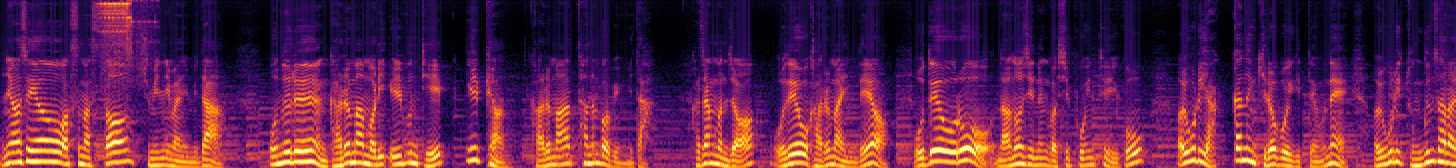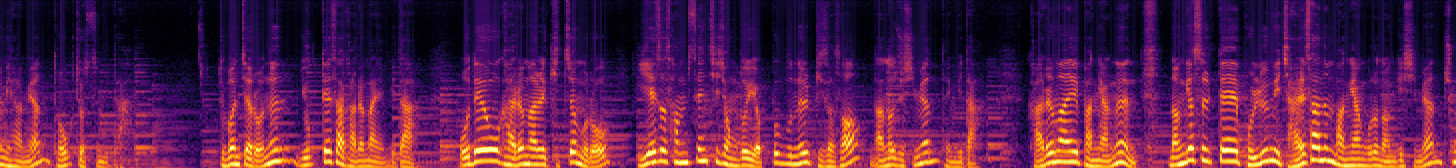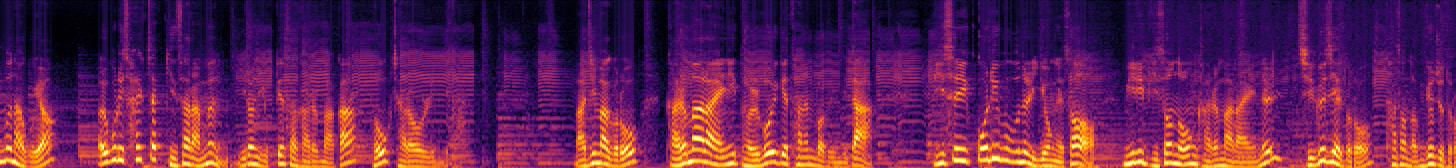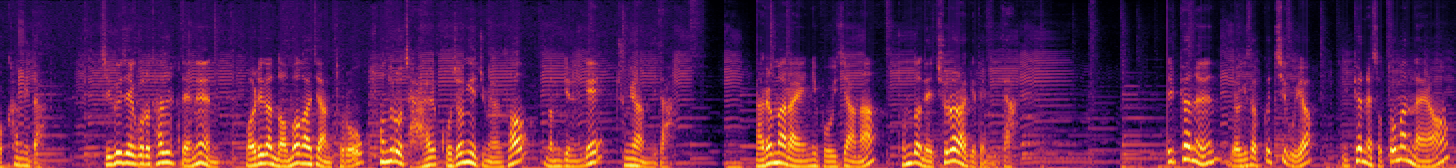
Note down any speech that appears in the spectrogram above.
안녕하세요 왁스마스터 주민님만입니다. 오늘은 가르마 머리 1분 팁 1편 가르마 타는 법입니다. 가장 먼저 5대5 가르마인데요. 5대5로 나눠지는 것이 포인트이고 얼굴이 약간은 길어 보이기 때문에 얼굴이 둥근 사람이 하면 더욱 좋습니다. 두 번째로는 6대4 가르마입니다. 5대5 가르마를 기점으로 2에서 3cm 정도 옆부분을 빗어서 나눠주시면 됩니다. 가르마의 방향은 넘겼을 때 볼륨이 잘 사는 방향으로 넘기시면 충분하고요. 얼굴이 살짝 긴 사람은 이런 6대4 가르마가 더욱 잘 어울립니다. 마지막으로 가르마 라인이 덜 보이게 타는 법입니다. 빗의 꼬리 부분을 이용해서 미리 빗어놓은 가르마 라인을 지그재그로 타서 넘겨주도록 합니다. 지그재그로 타줄 때는 머리가 넘어가지 않도록 손으로 잘 고정해주면서 넘기는 게 중요합니다. 가르마 라인이 보이지 않아 좀 더 내추럴하게 됩니다. 1편은 여기서 끝이고요. 2편에서 또 만나요.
